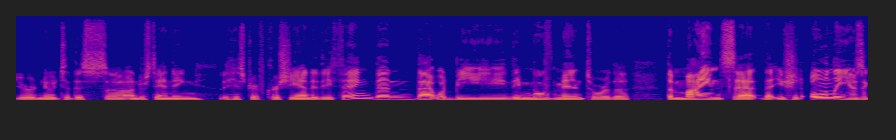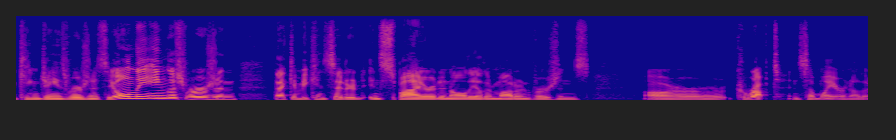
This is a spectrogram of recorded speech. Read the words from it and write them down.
you're new to this uh, understanding the history of Christianity thing, then that would be the movement or the the mindset that you should only use a King James version. It's the only English version that can be considered inspired, and all the other modern versions are corrupt in some way or another.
